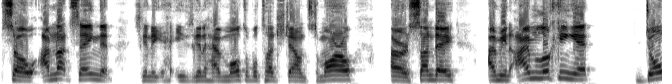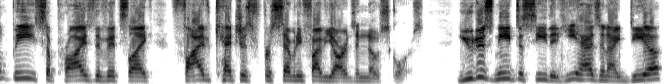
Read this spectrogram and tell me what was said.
So I'm not saying that he's gonna he's gonna have multiple touchdowns tomorrow or Sunday. I mean, I'm looking at don't be surprised if it's like five catches for 75 yards and no scores. You just need to see that he has an idea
